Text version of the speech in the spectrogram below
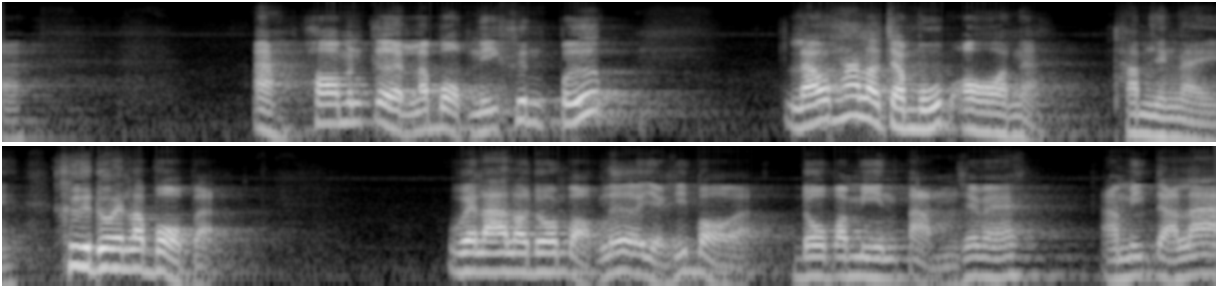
นะอะพอมันเกิดระบบนี้ขึ้นปุ๊บแล้วถ้าเราจะ move on อะทำยังไง คือโดยระบบอะเวลาเราโดนบอกเลิกอย่างที่บอกอะโดปามีนต่ำใช่ไหมอะมิกดาลา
